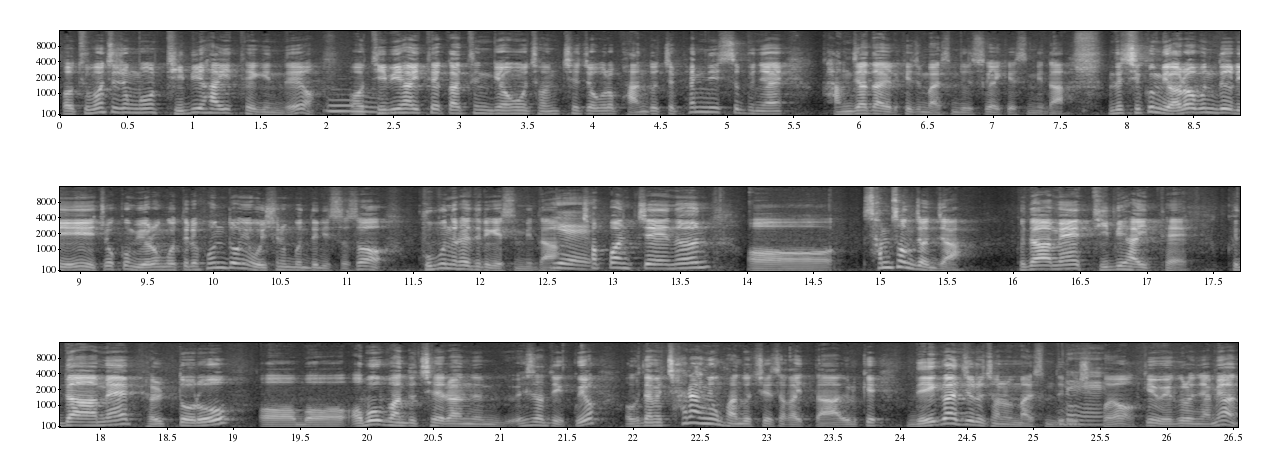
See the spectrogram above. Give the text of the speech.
어, 두 번째 종목은 DB 하이텍인데요. 어, DB 하이텍 같은 경우 전체적으로 반도체 팹리스 분야의 강자다 이렇게 좀 말씀드릴 수가 있겠습니다. 근데 지금 여러분들이 조금 이런 것들이 혼동이 오시는 분들이 있어서 구분을 해드리겠습니다. 예. 첫 번째는 어, 삼성전자, 그 다음에 DB 하이텍. 그 다음에 별도로 어 뭐 어보브 반도체라는 회사도 있고요. 어, 그다음에 차량용 반도체 회사가 있다. 이렇게 네 가지로 저는 말씀드리고 네. 싶어요. 그게 왜 그러냐면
